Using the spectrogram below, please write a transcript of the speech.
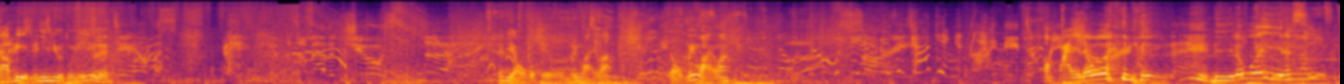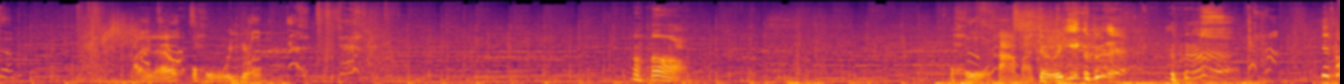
กาบิมันยังอยู่ตรงนี้อยู่เลยเดี๋ยวโอ้โหไม่ไหวว่ะเดี๋ยวไม่ไหวว่ะเอาไปแล้วเว้ยหนีแล้วเว้ยทั้งนั้นไปแล้วโอ้โหเดี๋ยว โอ้โห ตามมาเจออีกอย่าท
